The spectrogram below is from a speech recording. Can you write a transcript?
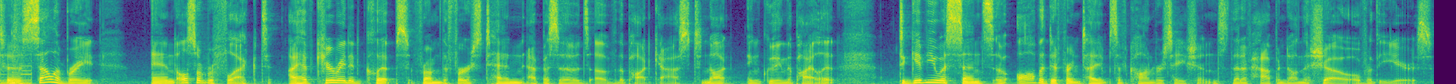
To celebrate, and also reflect, I have curated clips from the first 10 episodes of the podcast, not including the pilot, to give you a sense of all the different types of conversations that have happened on the show over the years.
